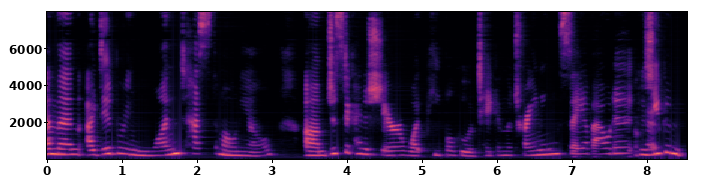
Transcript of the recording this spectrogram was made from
And then I did bring one testimonial um, just to kind of share what people who have taken the training say about it. Because Okay. you can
